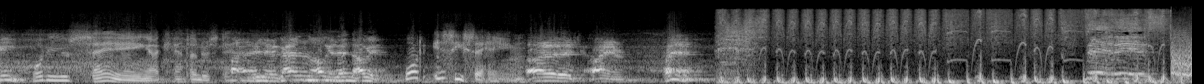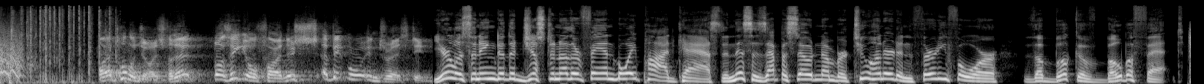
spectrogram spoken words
What are you saying? I can't understand. What is he saying? I apologise for that. But I think you'll find this a bit more interesting. You're listening to the Just Another Fanboy podcast, and this is episode number 234 The Book of Boba Fett.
